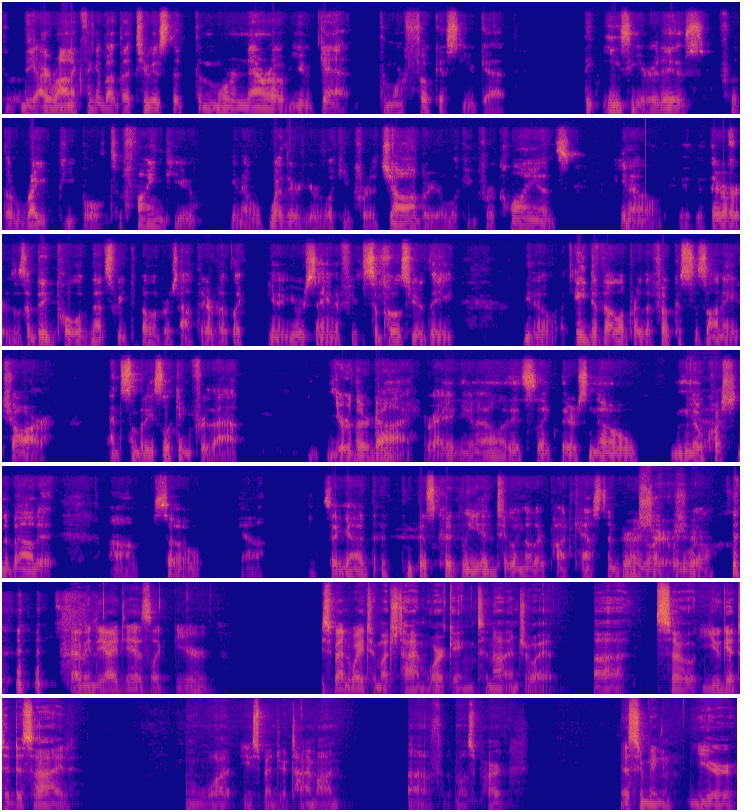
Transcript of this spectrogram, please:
th- the ironic thing about that too is that the more narrow you get, the more focused you get, the easier it is for the right people to find you. You know, whether you're looking for a job or you're looking for clients, you know, there are, there's a big pool of NetSuite developers out there. But like, you know, you were saying, if you suppose you're the, you know, a developer that focuses on HR and somebody's looking for that, you're their guy, right? You know, it's like there's no no Yeah. question about it. Um, so yeah, so yeah, I, I think this could lead into another podcast, and very Sure, likely sure. will. I mean, the idea is like you're you spend way too much time working to not enjoy it. Uh, so you get to decide what you spend your time on, uh, for the most part, assuming you're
